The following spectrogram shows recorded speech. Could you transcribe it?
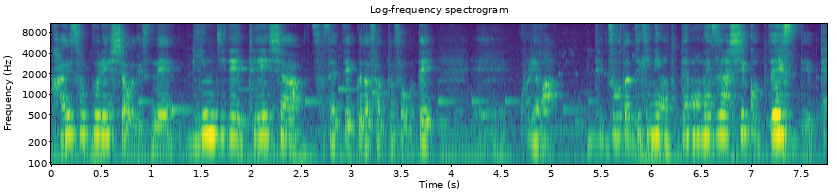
快速列車をですね臨時で停車させてくださったそうで、これは鉄オタ的にはとても珍しいことですって言って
